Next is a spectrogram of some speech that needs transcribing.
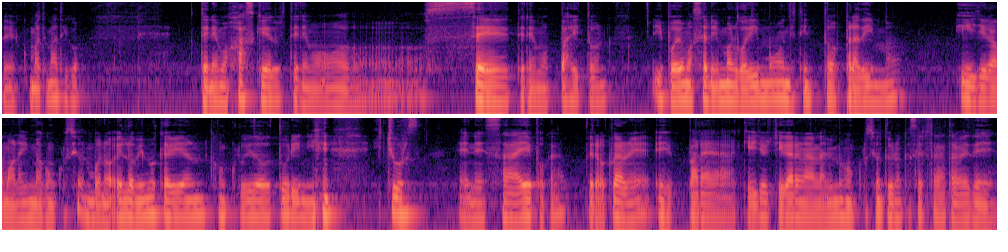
de, matemáticos. Tenemos Haskell, tenemos C, tenemos Python y podemos hacer el mismo algoritmo en distintos paradigmas y llegamos a la misma conclusión. Bueno, es lo mismo que habían concluido Turing y, y Church en esa época, pero claro, eh, eh, para que ellos llegaran a la misma conclusión tuvieron que hacerse a través de,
